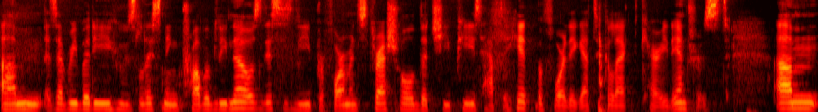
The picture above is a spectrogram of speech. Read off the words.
Um, as everybody who's listening probably knows, this is the performance threshold that GPs have to hit before they get to collect carried interest. Um,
